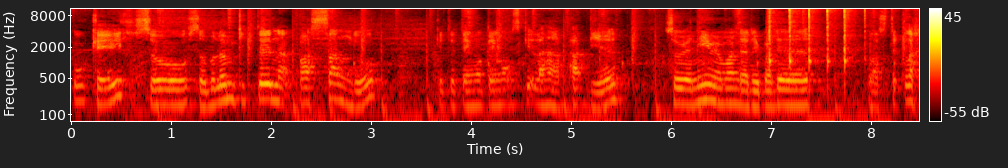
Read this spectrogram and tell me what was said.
Okay, so sebelum kita nak pasang tu Kita tengok-tengok sikit lah part dia. So yang ni memang daripada plastik lah.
